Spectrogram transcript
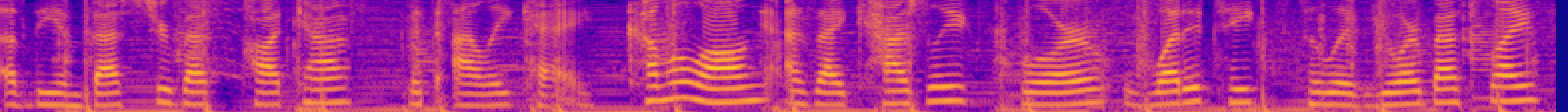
of the Invest Your Best podcast with Ali Kay. Come along as I casually explore what it takes to live your best life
